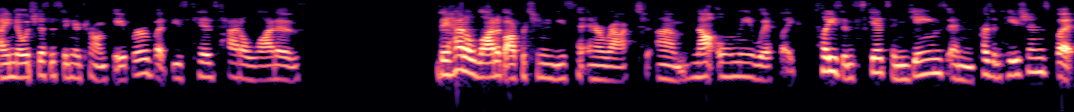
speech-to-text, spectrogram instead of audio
I know it's just a signature on paper, but these kids had a lot of they had a lot of opportunities to interact, um, not only with like plays and skits and games and presentations, but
